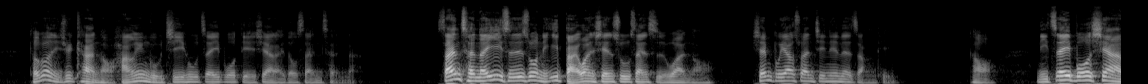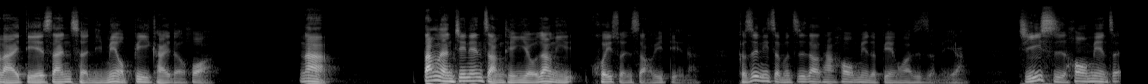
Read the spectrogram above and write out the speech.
投资你去看哦，航运股几乎这一波跌下来都三成了。三成的意思是说，你一百万先输三十万哦，先不要算今天的涨停，好，你这一波下来跌三成，你没有避开的话，那。当然，今天涨停有让你亏损少一点啊。可是你怎么知道它后面的变化是怎么样？即使后面这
